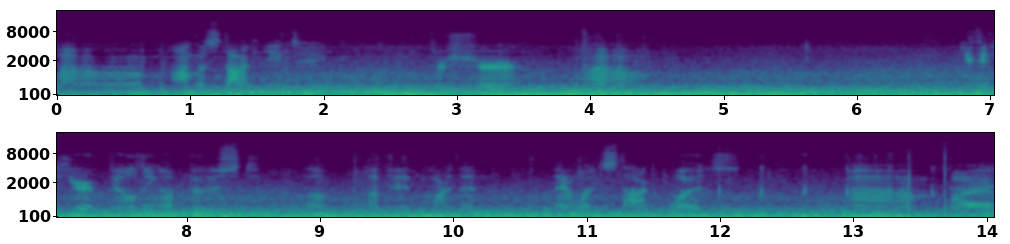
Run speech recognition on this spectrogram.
um, on the stock intake for sure. Um, you can hear it building up boost a, a bit more than than what stock was. Um, but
